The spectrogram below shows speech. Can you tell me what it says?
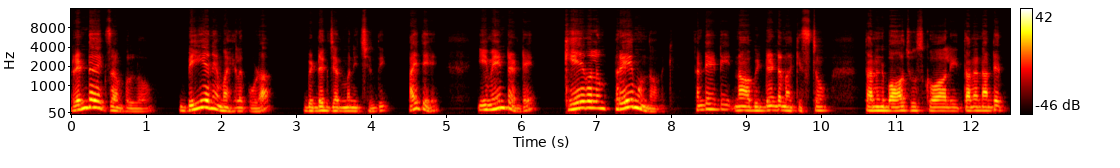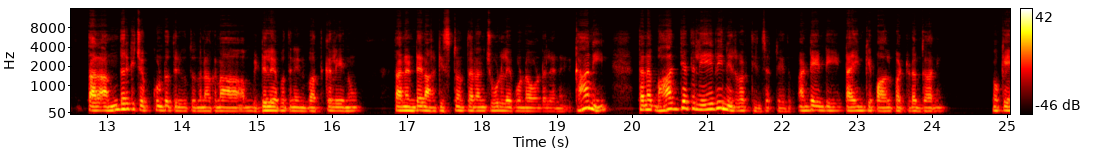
రెండో ఎగ్జాంపుల్లో బి అనే మహిళ కూడా బిడ్డకు జన్మనిచ్చింది. అయితే ఏమేంటంటే కేవలం ప్రేమ ఉంది ఆమెకి. అంటే ఏంటి? నా బిడ్డ అంటే నాకు ఇష్టం. తనని బాగా చూసుకోవాలి. తనని అంటే తన అందరికీ చెప్పుకుంటూ తిరుగుతుంది. నాకు నా బిడ్డ లేకపోతే నేను బతకలేను. తనంటే నాకు ఇష్టం. తనని చూడలేకుండా ఉండలేను. కానీ తన బాధ్యతలు ఏవీ నిర్వర్తించట్లేదు. అంటే ఏంటి? టైంకి పాలు పట్టడం కానీ ఓకే?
